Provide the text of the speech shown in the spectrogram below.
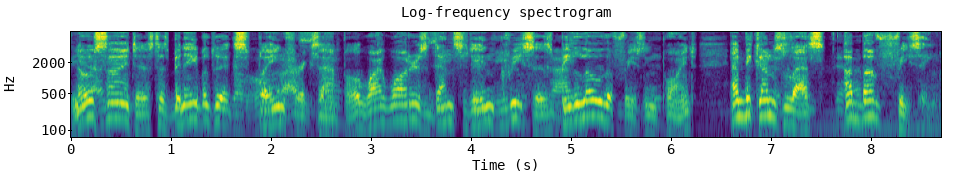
No scientist has been able to explain, for example, why water's density increases below the freezing point and becomes less above freezing.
